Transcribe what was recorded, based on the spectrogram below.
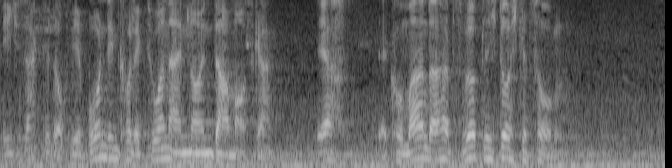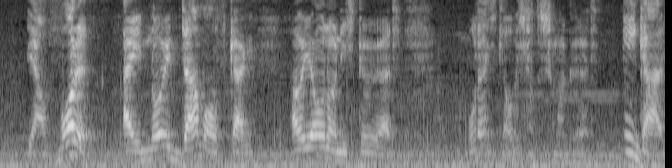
Ich sagte doch, wir bohren den Kollektoren einen neuen Darmausgang. Ja, der Commander hat's wirklich durchgezogen. Jawoll, ein neuer Darmausgang. Habe ich auch noch nicht gehört. Oder? Ich glaube, ich habe es schon mal gehört. Egal.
